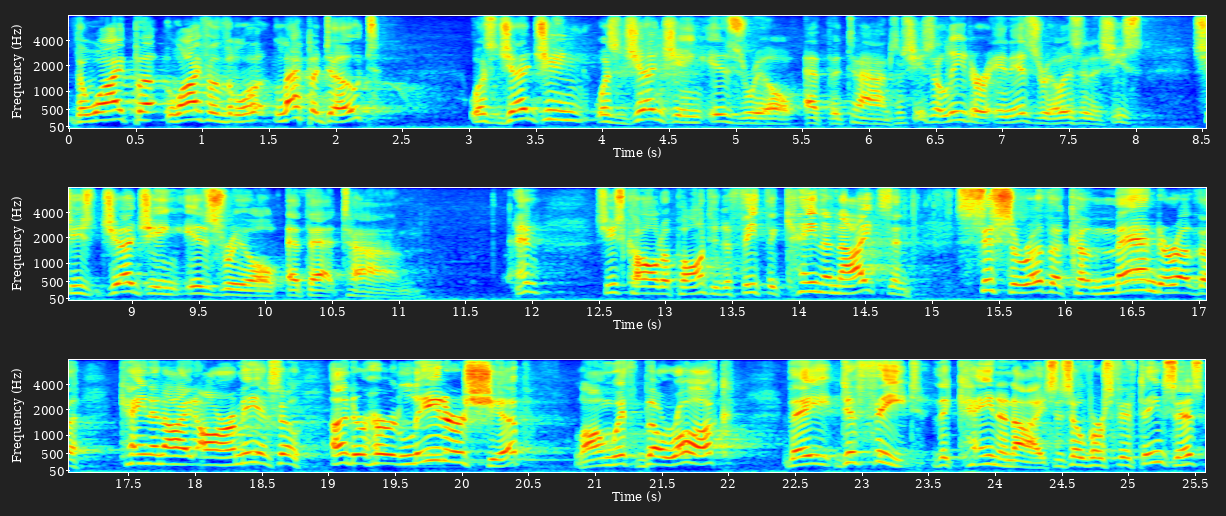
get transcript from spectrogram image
the wife, uh, wife of Lapidoth, was judging, was judging Israel at the time. So she's a leader in Israel, isn't it? She's, She's judging Israel at that time. And she's called upon to defeat the Canaanites and Sisera, the commander of the Canaanite army. And so, under her leadership, along with Barak, they defeat the Canaanites. And so, verse 15 says,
